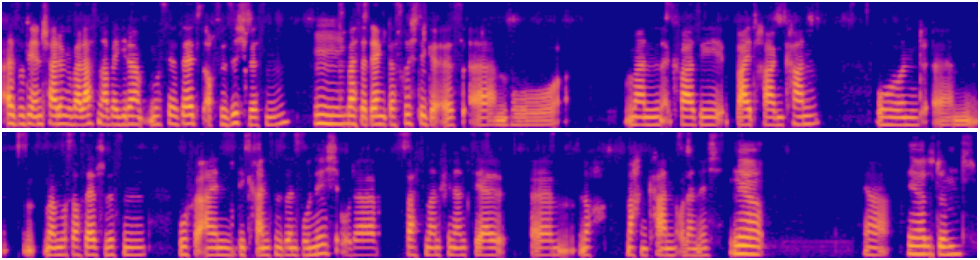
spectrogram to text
also die Entscheidung überlassen, aber jeder muss ja selbst auch für sich wissen, Mhm. was er denkt, das Richtige ist, ähm, wo man quasi beitragen kann. Und ähm, man muss auch selbst wissen, wo für einen die Grenzen sind, wo nicht oder was man finanziell ähm, noch machen kann oder nicht. ja, Ja, ja, das stimmt.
